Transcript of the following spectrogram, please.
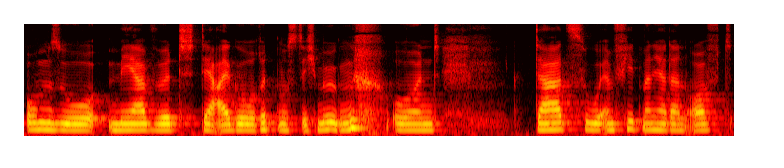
umso mehr wird der Algorithmus dich mögen. Und dazu empfiehlt man ja dann oft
